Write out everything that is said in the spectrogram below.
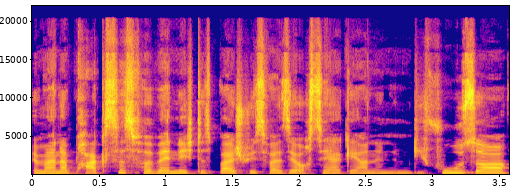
In meiner Praxis verwende ich das beispielsweise auch sehr gerne in einem Diffuser,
